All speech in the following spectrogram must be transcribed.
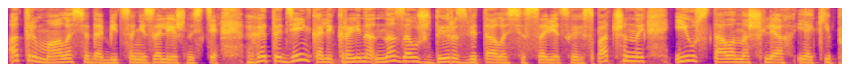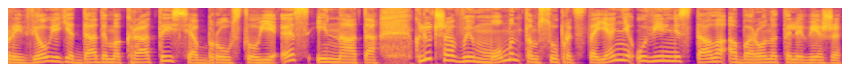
атрымалася дабіцца незалежнасці. Гэта дзень калі краіна назаўжды развіталася з савецкай спадчынай і устала на шлях які прывёў яе да дэмакратыі сяброўства ЕС і нато. Ключавым момантам супрацьстаяння ў вільні стала абарона тэлевежы.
